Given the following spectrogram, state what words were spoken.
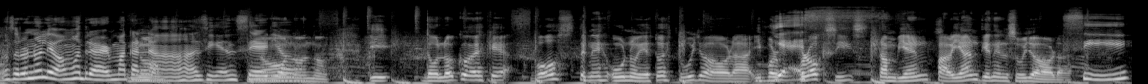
Nosotros no le vamos a traer macanadas, así, en serio. No, no, no. Y lo loco es que vos tenés uno y esto es tuyo ahora. Y por Yes. proxies también Fabián tiene el suyo ahora. Sí,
